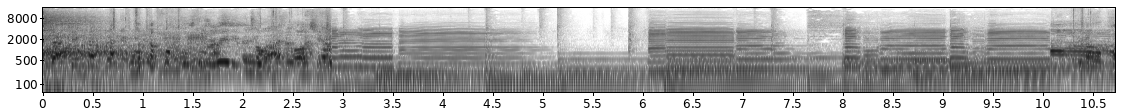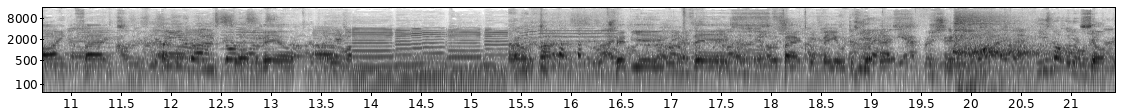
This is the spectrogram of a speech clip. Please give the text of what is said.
Stacking. What the fuck? It's really, really normal pieing effect, reveal. Tribute, this, effect, reveal, destroy this. He's not gonna Sure.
